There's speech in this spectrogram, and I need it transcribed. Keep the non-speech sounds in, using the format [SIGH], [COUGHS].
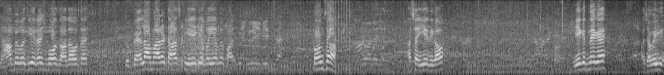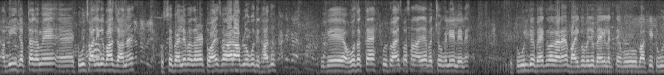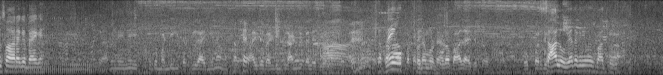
यहाँ पे बस ये रश बहुत ज़्यादा होता है। तो पहला हमारा टास्क ये है कि भाई हमें पार्किंग कौन सा? अच्छा ये दिखाओ। ये कितने का है? अच्छा भाई, अभी जब तक हमें टूल्स वाले के पास जाना है, उससे पहले मैं ज़रा टॉयज़ वगैरह आप लोगों को दिखा दूँ। क्योंकि हो सकता है कोई टॉयज़ पसंद आ जाए बच्चों के लिए ले लें। टूल के बैग वगैरह हैं बाइकों पे जो बैग लगते हैं, वो बाकी टूल्स वगैरह के बैग हैं अभी नहीं नहीं इसमें तो आएगी ना भाई को वेल्डिंग प्लांट भी पहले हाँ। नहीं वो छोटे मोटे। थोड़ा बाद आए थे ऊपर साल हो गया तकरीबन उस बात के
